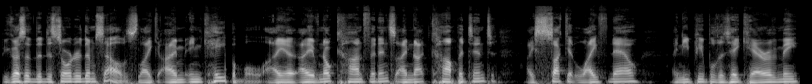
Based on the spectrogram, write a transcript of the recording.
because of the disorder themselves. Like I'm incapable. I I have no confidence. I'm not competent. I suck at life now. I need people to take care of me.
